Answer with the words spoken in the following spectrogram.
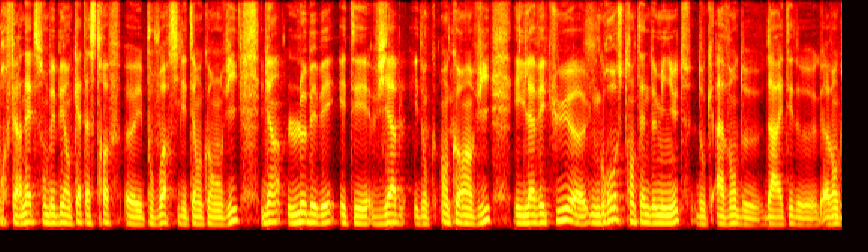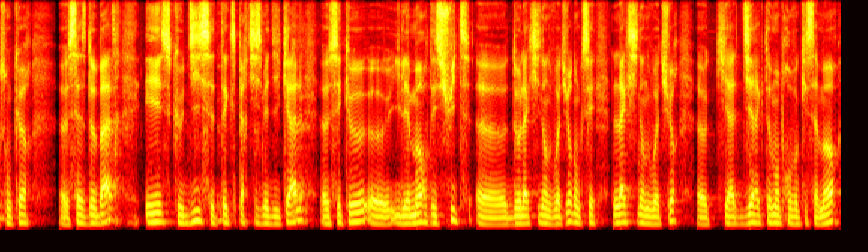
pour faire naître son bébé en catastrophe euh, et pour voir s'il était encore en vie, eh bien, le bébé était viable et donc encore en vie. Et il a vécu euh, une grosse trentaine de minutes, donc avant de, d'arrêter de, avant que son cœur euh, cesse de battre. Et ce que dit cette expertise médicale, c'est que il est mort des suites de l'accident de voiture. Donc c'est l'accident de voiture qui a directement provoqué sa mort.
